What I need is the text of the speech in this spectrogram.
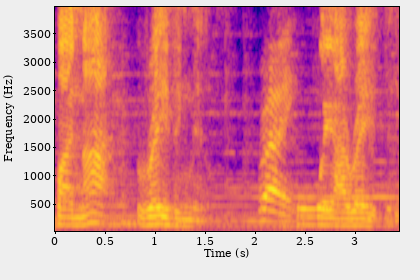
by not raising them Right. the way I raised them.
